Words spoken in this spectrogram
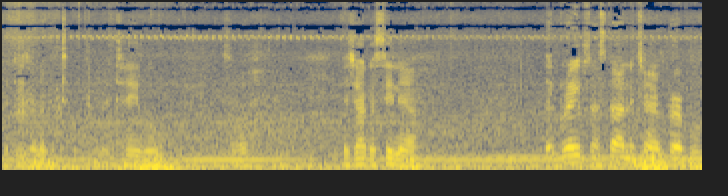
Put these on the, on the table. So, as y'all can see now, the grapes are starting to turn purple.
